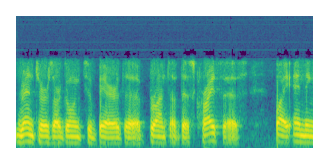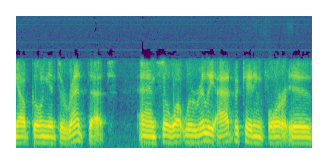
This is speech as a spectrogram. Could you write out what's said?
renters are going to bear the brunt of this crisis by ending up going into rent debt. And so, what we're really advocating for is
